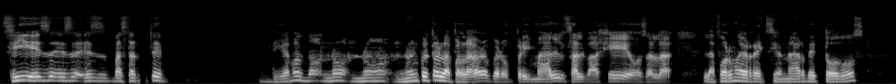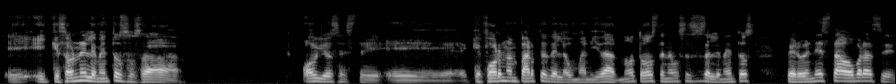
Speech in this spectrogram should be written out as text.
Sí, es, es, es bastante digamos, no, no, no, no encuentro la palabra, pero primal, salvaje, o sea, la, la forma de reaccionar de todos, eh, y que son elementos, o sea, obvios, este, eh, que forman parte de la humanidad, ¿no? Todos tenemos esos elementos, pero en esta obra se,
